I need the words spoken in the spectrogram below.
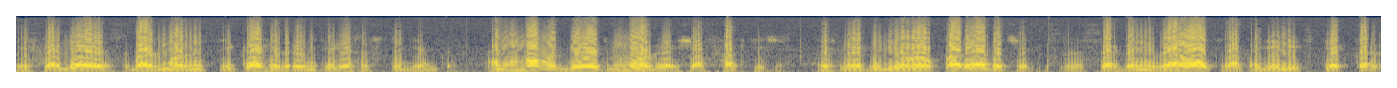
исходя из возможностей кафедры интересов студентов. Они могут делать многое сейчас фактически. Если это дело упорядочить, сорганизовать, определить спектр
